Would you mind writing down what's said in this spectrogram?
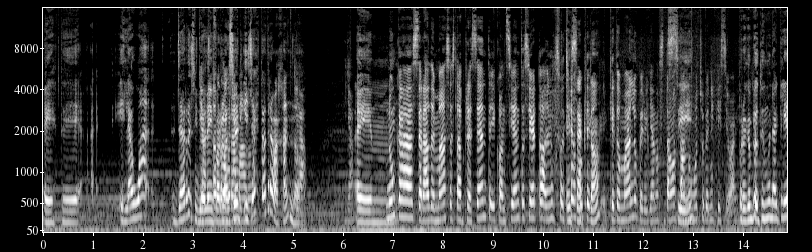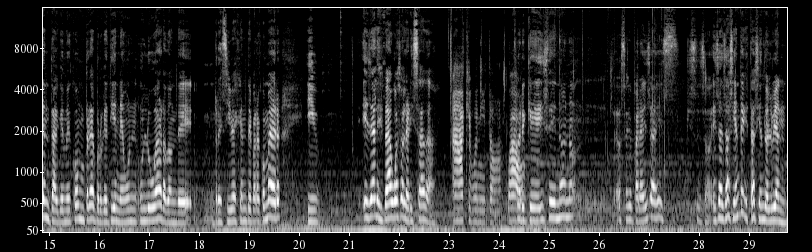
este, el agua ya recibió la información y ya está trabajando. Em, Nunca será de más estar presente y consciente, ¿cierto? Al mismo tiempo que, tomarlo, pero ya nos estamos dando mucho beneficio ahí. Por ejemplo, tengo una clienta que me compra porque tiene un, lugar donde recibe gente para comer y ella les da agua solarizada. Ah, qué bonito. Wow. Porque dice, no, no, o sea que para ella es, ¿qué es eso? Ella ya siente que está haciendo el bien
